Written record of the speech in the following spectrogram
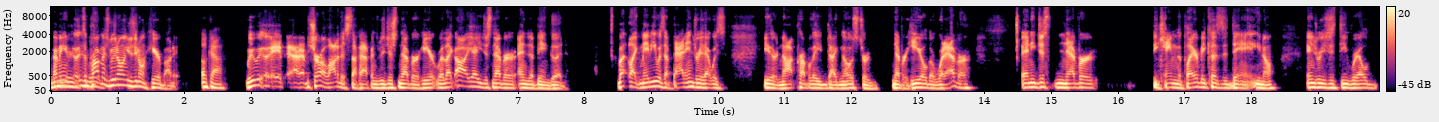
I mean, the problem is we don't usually don't hear about it. okay, We, we, eh, eh, I'm sure a lot of this stuff happens. We just never hear. We're like, oh yeah, you just never ended up being good. But like maybe it was a bad injury that was either not properly diagnosed or never healed or whatever, and he just never became the player because the you know injuries just derailed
